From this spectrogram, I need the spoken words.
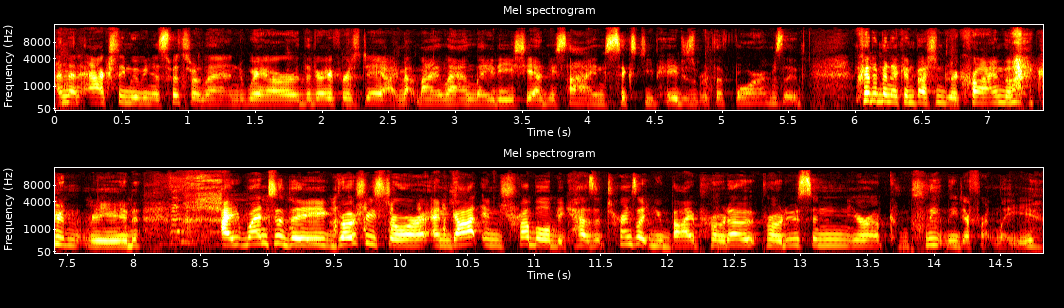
and then actually moving to Switzerland, where the very first day I met my landlady, she had me sign 60 pages worth of forms. It could have been a confession to a crime that I couldn't read. I went to the grocery store and got in trouble because it turns out you buy produce in Europe completely differently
